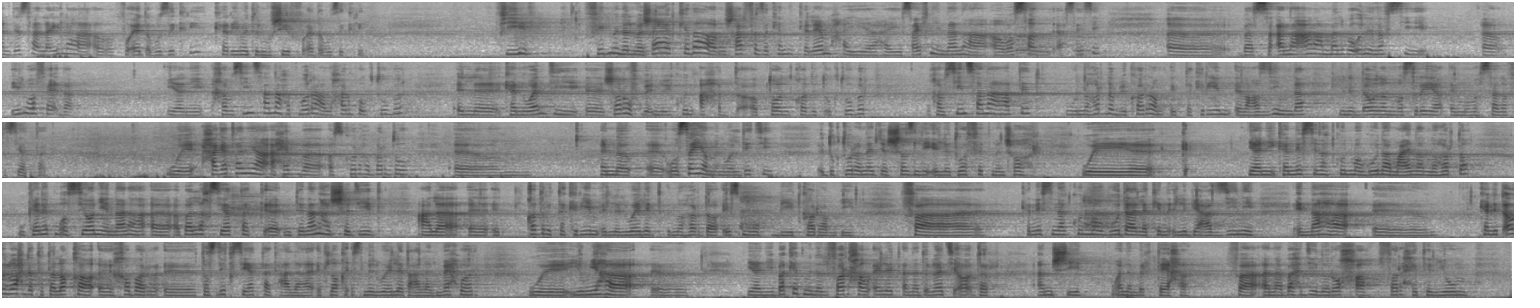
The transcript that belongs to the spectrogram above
مهندسة ليلى فؤاد أبو ذكري كريمة المشير فؤاد أبو ذكري. في فيلم من المشاعر كده مش عارفة إذا كان الكلام هيسعفني إن أنا أوصل إحساسي. آه، بس أنا قاعدة عمالة بقول لنفسي آه، إيه الوفاء ده؟ يعني 50 سنة هتمر على حرب أكتوبر اللي كان والدي آه، شرف بإنه يكون أحد أبطال قادة أكتوبر. 50 سنة عدت والنهاردة بيكرم التكريم العظيم ده من الدولة المصرية الممثلة في سيادتك. وحاجة ثانية أحب أذكرها برضو إن آه، وصية من والدتي الدكتورة نادية الشاذلي اللي توفت من شهر و يعني كان نفسي إنها تكون موجودة معانا النهارده وكانت موصياني إن أنا آه، أبلغ سيادتك آه، امتنانها الشديد على آه، قدر التكريم اللي الوالد النهارده اسمه بيتكرم بيه. فكان نفسي إنها تكون موجودة لكن اللي بيعزيني إنها آه، كانت أول واحدة تتلقى آه، خبر تصديق سيادتك على إطلاق اسم الوالد على المحور. ويوميها يعني بكت من الفرحة وقالت أنا دلوقتي أقدر أمشي وأنا مرتاحة. فأنا بهدي لروحها فرحة اليوم ال-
